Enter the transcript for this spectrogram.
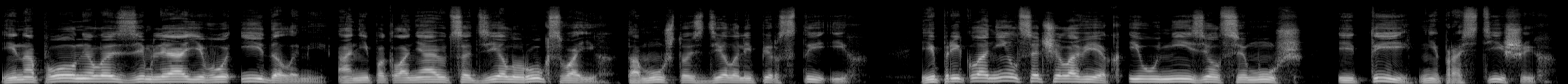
И наполнилась земля его идолами, они поклоняются делу рук своих, тому, что сделали персты их. И преклонился человек, и унизился муж, и ты не простишь их.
